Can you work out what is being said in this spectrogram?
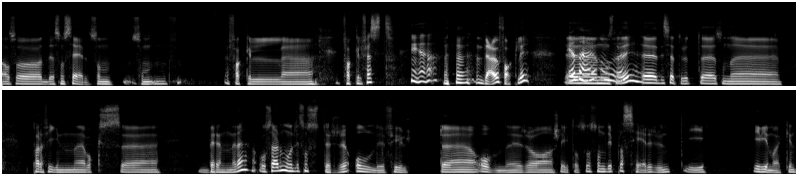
altså det som ser ut som, som fakkel, uh, fakkelfest Ja. Det er jo fakler Ja, er eh, noen steder. Eh, De setter ut uh, sånne parafinvoksbrennere. Og så er det noen litt sånn større oljefylte ovner og slikt også, som de plasserer rundt i, i vinmarken.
